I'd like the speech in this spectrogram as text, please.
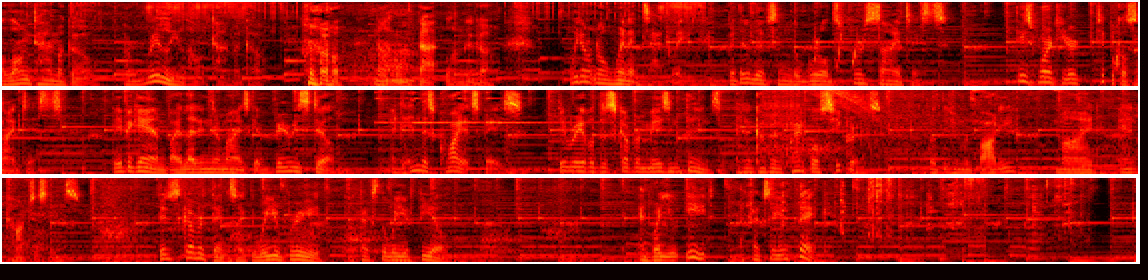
A long time ago, a really long time ago. Not uh-huh. that long ago. We don't know when exactly, but there lived some of the world's first scientists. These weren't your typical scientists. They began by letting their minds get very still, and in this quiet space, they were able to discover amazing things and uncover incredible secrets about the human body, mind, and consciousness. They discovered things like the way you breathe affects the way you feel, and what you eat affects how you think.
